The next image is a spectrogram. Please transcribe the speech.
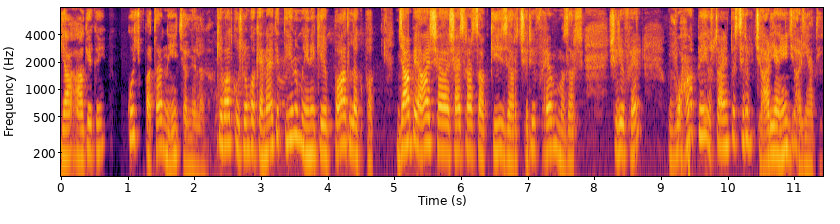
या आगे कहीं। कुछ पता नहीं चलने लगा। के बाद कुछ लोगों का कहना है कि तीन महीने के बाद लगभग, जहाँ पे आज शाहसरार साहब की जार शरीफ है, मज़ार शरीफ है, वहाँ पे उस टाइम पे सिर्फ़ झाड़ियाँ ही झाड़ियाँ थी।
